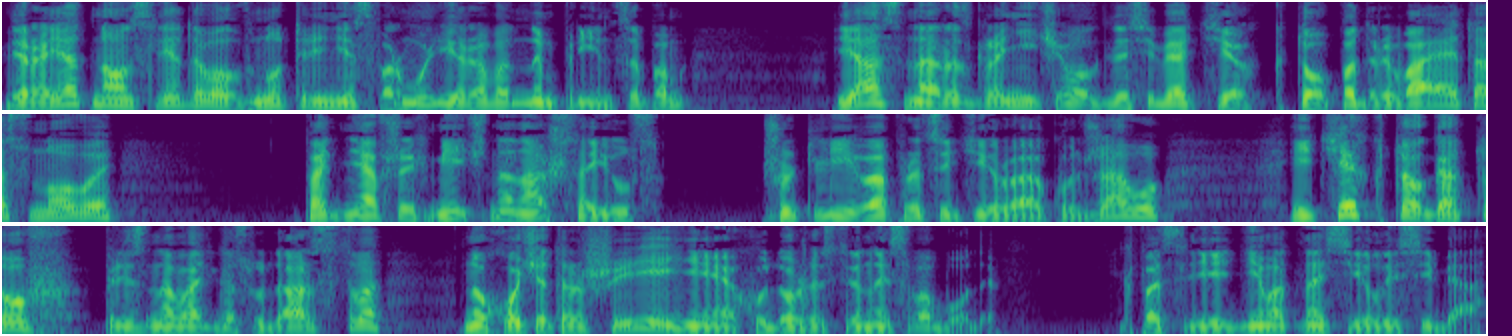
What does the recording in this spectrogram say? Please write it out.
Вероятно, он следовал внутренне сформулированным принципам, ясно разграничивал для себя тех, кто подрывает основы, поднявших меч на наш союз, шутливо процитируя Куджаву, и тех, кто готов признавать государство – но хочет расширения художественной свободы. К последним относил и себя.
